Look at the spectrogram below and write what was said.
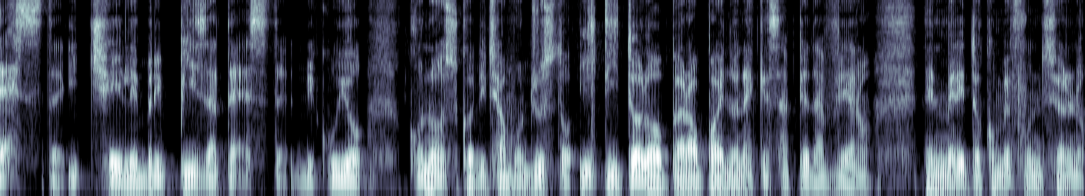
test, i celebri PISA test, di cui io conosco, diciamo, giusto il titolo, però poi non è che sappia davvero nel merito come funzionano.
